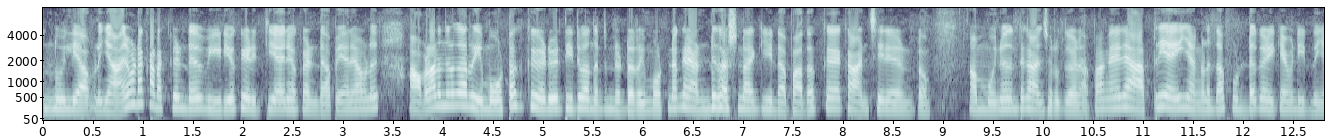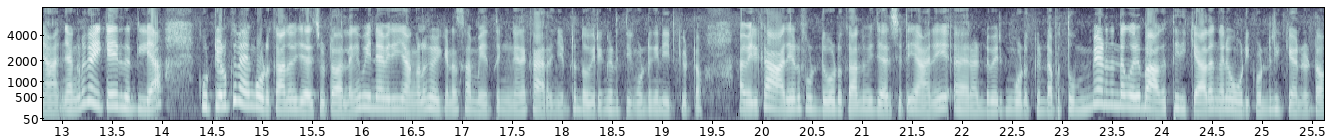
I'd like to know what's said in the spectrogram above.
ഒന്നുമില്ല. അവൾ ഞാനിവിടെ കിടക്കുന്നുണ്ട് വീഡിയോ ഒക്കെ എഡിറ്റ് ചെയ്യാനും ഒക്കെ ഉണ്ട്. അപ്പോൾ ഞാൻ അവൾ അവളാണെന്നുണ്ടെങ്കിൽ റിമോട്ടൊക്കെ കേടുവരുത്തിയിട്ട് വന്നിട്ടുണ്ട് കേട്ടോ. റിമോട്ടിനൊക്കെ രണ്ട് കഷ്ണാക്കിയിട്ടുണ്ട് അപ്പോൾ അതൊക്കെ കാണിച്ചു തരികയാണ് കേട്ടോ. അമ്മൂന് വന്നിട്ട് കാണിച്ചു കൊടുക്കുകയാണ്. അപ്പോൾ അങ്ങനെ രാത്രിയായി. ഞങ്ങൾ ഇതാ ഫുഡ് കഴിക്കാൻ വേണ്ടി ഇരുന്നു ഞാൻ ഞങ്ങൾ കഴിക്കാതിരുന്നിട്ടില്ല. കുട്ടികൾക്ക് വേഗം കൊടുക്കാമെന്ന് വിചാരിച്ചു കേട്ടോ. അല്ലെങ്കിൽ പിന്നെ അവർ ഞങ്ങൾ കഴിക്കുന്ന സമയത്ത് ഇങ്ങനെ കരഞ്ഞിട്ടും ദൂരം കെടുത്തിക്കൊണ്ട് ഇങ്ങനെ ഇരിക്കും കേട്ടോ. അവർക്ക് ആദ്യമായിട്ട് ഫുഡ് കൊടുക്കാമെന്ന് വിചാരിച്ചിട്ട് ഞാൻ രണ്ടുപേർക്കും കൊടുക്കുന്നുണ്ട്. അപ്പോൾ തുമ്പിയാണെന്നുണ്ടെങ്കിൽ ഒരു ഭാഗത്ത് ഇരിക്കാതെ അങ്ങനെ ഓടിക്കൊണ്ടിരിക്കുകയാണ് കേട്ടോ.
